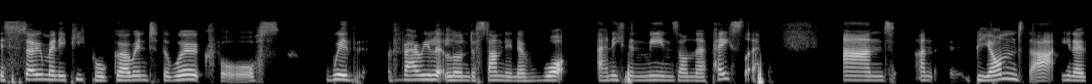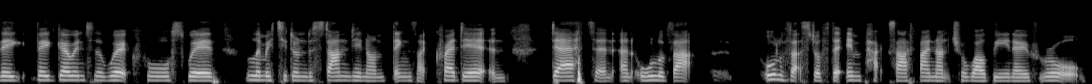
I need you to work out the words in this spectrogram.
is so many people go into the workforce with very little understanding of what anything means on their payslip and and beyond that you know they they go into the workforce with limited understanding on things like credit and debt and and all of that all of that stuff that impacts our financial well-being overall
